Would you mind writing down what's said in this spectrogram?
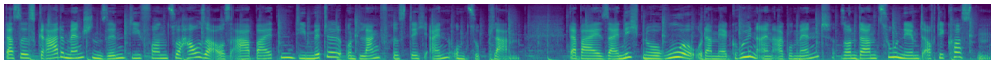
dass es gerade Menschen sind, die von zu Hause aus arbeiten, die mittel- und langfristig einen Umzug planen. Dabei sei nicht nur Ruhe oder mehr Grün ein Argument, sondern zunehmend auch die Kosten.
